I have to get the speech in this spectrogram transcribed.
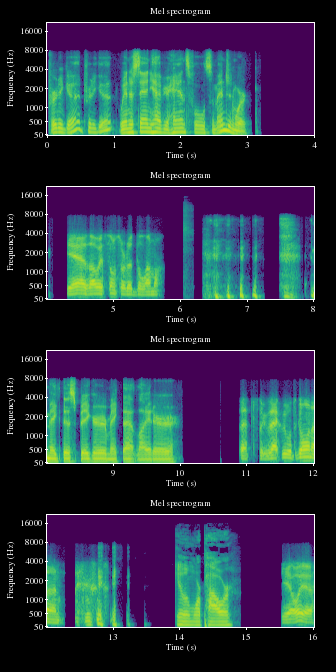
Pretty good, pretty good. We understand you have your hands full with some engine work. Yeah, there's always some sort of dilemma. make this bigger, make that lighter. That's exactly what's going on. Get a little more power. Yeah, oh yeah.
